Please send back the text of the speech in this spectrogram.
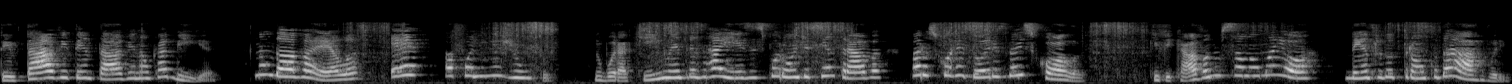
Tentava e tentava e não cabia. Não dava ela e a folhinha junto, no buraquinho entre as raízes por onde se entrava para os corredores da escola, que ficava no salão maior, dentro do tronco da árvore.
